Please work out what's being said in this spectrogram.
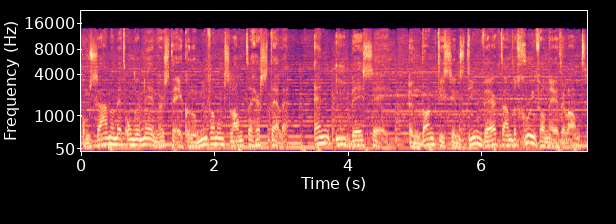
om samen met ondernemers de economie van ons land te herstellen. NIBC. Een bank die sindsdien werkt aan de groei van Nederland.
